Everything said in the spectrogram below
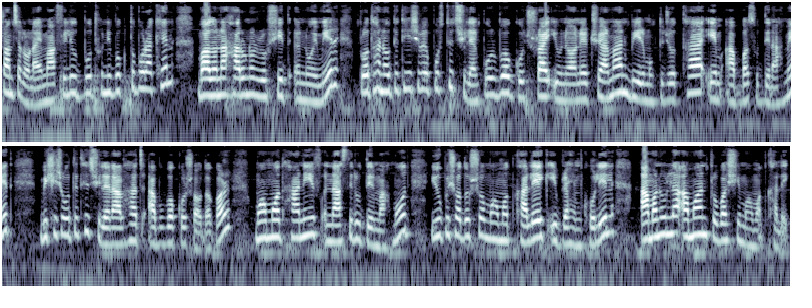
সঞ্চালনায় মাহফিলে উদ্বোধনী বক্তব্য রাখেন মাওলানা হারুনুর রশিদ নৈমির, প্রধান অতিথি হিসেবে উপস্থিত ছিলেন পূর্ব গুজরাই ইউনিয়নের চেয়ারম্যান বীর মুক্তিযোদ্ধা এম আব্বাস উদ্দিন আহমেদ, বিশেষ অতিথি ছিলেন আলহাজ আবু বক্কর সওদাগর, মোহাম্মদ হানিফ নাসির উদ্দিন মাহমুদ, ইউপি সদস্য মোহাম্মদ খালেক, ইব্রাহিম খলিল, আমানুল্লাহ আমান প্রবাসী মোহাম্মদ খালেক।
